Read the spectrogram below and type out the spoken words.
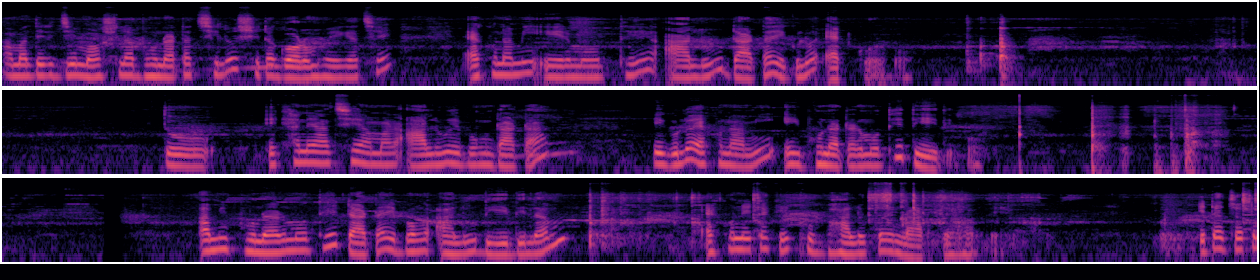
আমাদের যে মশলা ভুনাটা ছিল, সেটা গরম হয়ে গেছে। এখন আমি এর মধ্যে আলু, ডাটা এগুলো অ্যাড করব। তো এখানে আছে আমার আলু এবং ডাটা, এগুলো এখন আমি এই ভুনাটার মধ্যে দিয়ে দিব। আমি ভুনার মধ্যে ডাটা এবং আলু দিয়ে দিলাম। এখন এটাকে খুব ভালো করে নাড়তে হবে। এটা যত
